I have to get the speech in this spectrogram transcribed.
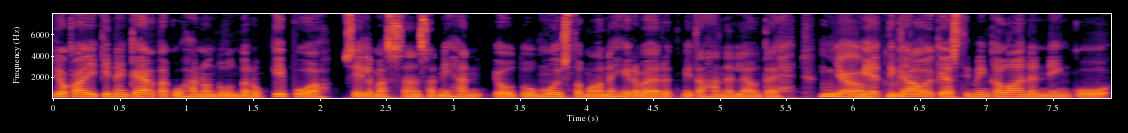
joka ikinen kerta, kun hän on tuntenut kipua silmässänsä, niin hän joutuu muistamaan ne hirveydet, mitä hänelle on tehty. Joo, Miettikää kyllä. oikeasti, minkälainen niin kuin,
